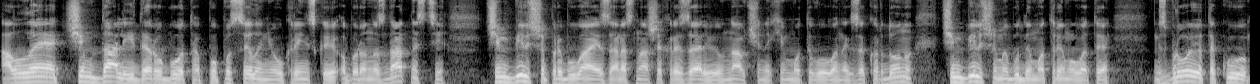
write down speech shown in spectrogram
Але чим далі йде робота по посиленню української обороноздатності, чим більше прибуває зараз наших резервів, навчених і мотивованих за кордону, чим більше ми будемо отримувати зброю, таку,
